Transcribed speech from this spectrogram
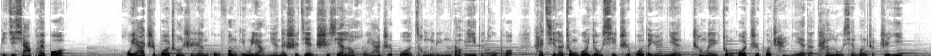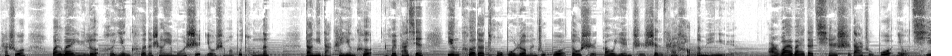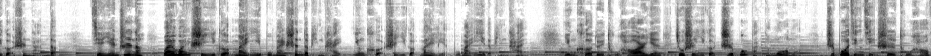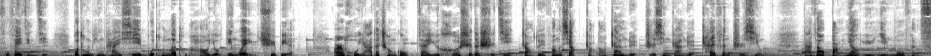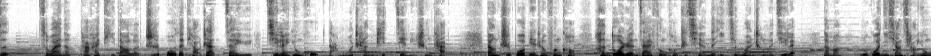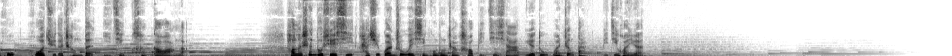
笔记侠快播。虎牙直播创始人古风用两年的时间实现了虎牙直播从零到亿的突破，开启了中国游戏直播的元年，成为中国直播产业的探路先锋者之一。他说：“YY 娱乐和映客的商业模式有什么不同呢？当你打开映客，你会发现映客的头部热门主播都是高颜值、身材好的美女，而 YY 的前十大主播有七个是男的。”简言之呢，YY 是一个卖艺不卖身的平台，映客是一个卖脸不卖艺的平台。映客对土豪而言就是一个直播版的陌陌，直播经济是土豪付费经济，不同平台吸引不同的土豪有定位与区别。而虎牙的成功在于合适的时机，找对方向，找到战略，执行战略，拆分执行，打造榜样与引入粉丝。此外呢，他还提到了直播的挑战在于积累用户、打磨产品、建立生态。当直播变成风口，很多人在风口之前呢已经完成了积累。那么，如果你想抢用户，获取的成本已经很高昂了。好了，深度学习还需关注微信公众账号“笔记侠”，阅读完整版笔记还原。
